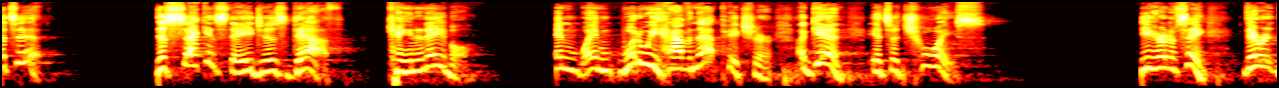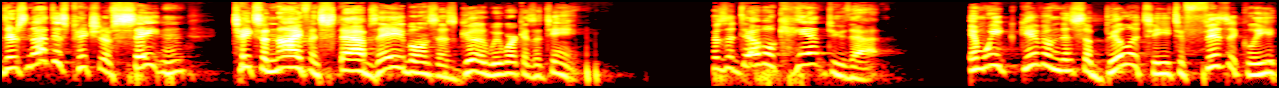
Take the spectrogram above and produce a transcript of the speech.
That's it. The second stage is death, Cain and Abel. And, and what do we have in that picture? Again, it's a choice. You hear what I'm saying? There, there's not this picture of Satan takes a knife and stabs Abel and says, Good, we work as a team. Because the devil can't do that. And we give him this ability to physically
